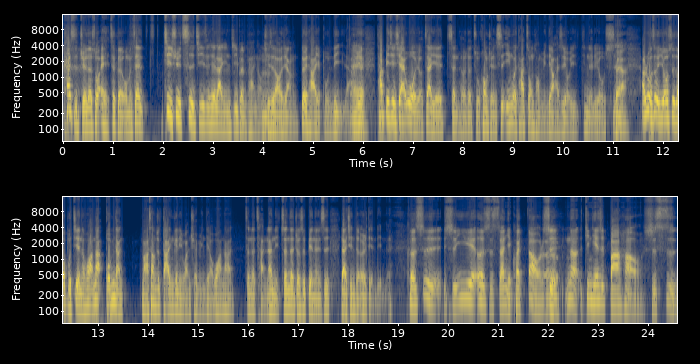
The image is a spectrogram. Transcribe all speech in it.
开始觉得说，哎，这个我们在。继续刺激这些蓝营基本盘哦，其实老实讲，对他也不利啦，因为他毕竟现在握有在野整合的主控权，是因为他总统民调还是有一定的优势。对啊，啊，如果这个优势都不见的话，那国民党马上就答应跟你完全民调，哇，那真的惨，那你真的就是变成是赖清德二点零了。可是十一月二十三也快到了，是那今天是八号十四，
